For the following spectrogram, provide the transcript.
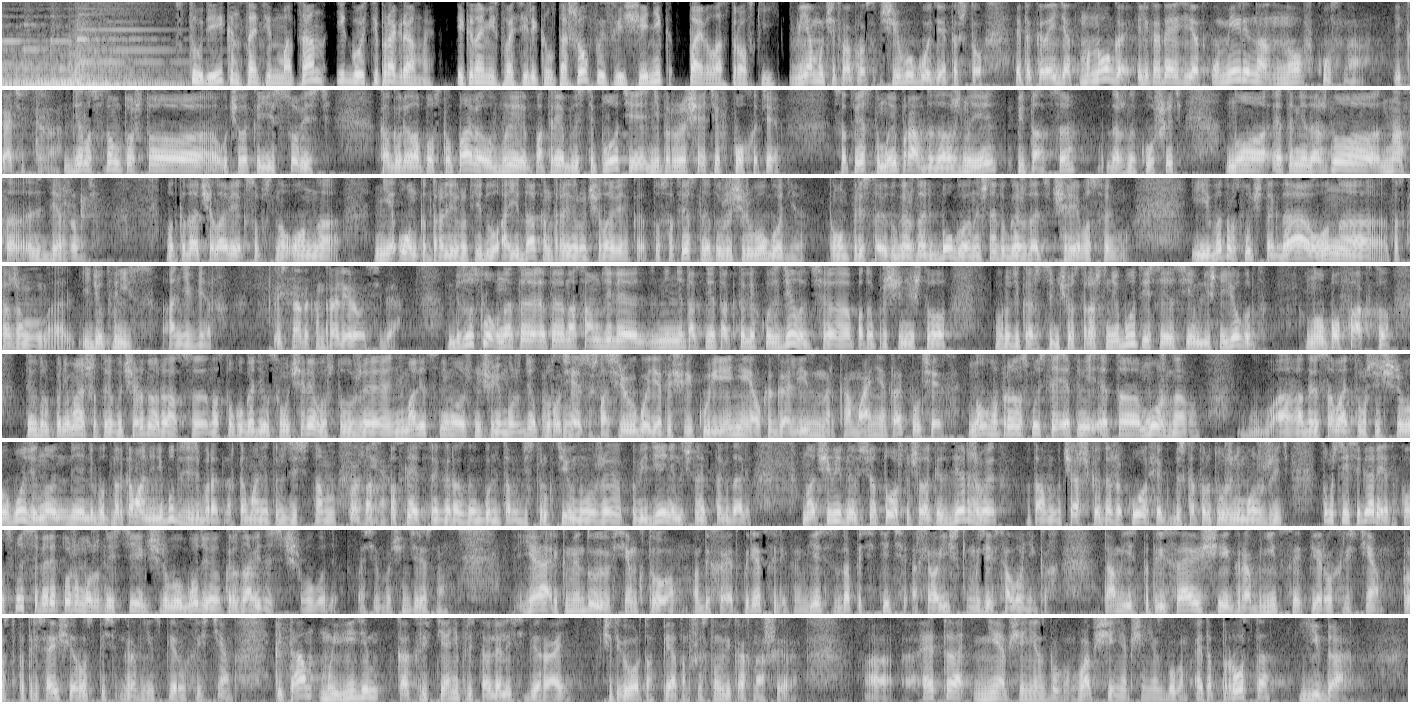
В студии Константин Мацан и гости программы. Экономист Василий Колташов и священник Павел Островский. Меня мучает вопрос. Чревоугодие – это что? Это когда едят много или когда едят умеренно, но вкусно и качественно? Дело в том, то, что у человека есть совесть. Как говорил апостол Павел, вы потребности плоти не превращайте в похоти. Соответственно, мы и правда должны питаться, должны кушать, но это не должно нас сдерживать. Вот когда человек, собственно, он не он контролирует еду, а еда контролирует человека, то, соответственно, это уже чревоугодие. Он перестает угождать Богу, а начинает угождать чреву своему. И в этом случае тогда он, э, так скажем, идет вниз, а не вверх. То есть надо контролировать себя. Безусловно, это, это на самом деле не, не так не так-то легко сделать, э, по той причине, что вроде кажется, ничего страшного не будет, если я съем лишний йогурт. Но по факту ты вдруг понимаешь, что ты в очередной раз э, настолько угодил своему чреву, что уже не молиться не можешь, ничего не можешь делать. Но просто получается, что чревоугодие это еще и курение, и алкоголизм, наркомания, так получается? Ну, в определенном смысле это, не, это можно а, адресовать, потому что чревоугодие, но не, вот наркоманию не буду здесь брать, наркомания то здесь там пос, последствия гораздо более там деструктивного уже поведения начинается и так далее. Но очевидно, все то, что человека сдерживает, там чашечка даже кофе, без которой ты уже не можешь жить, в том числе и сигарета. В каком смысле сигарет тоже может нести к чревоугодию, к разновидности чревоугодия. Спасибо, очень интересно. Я рекомендую всем, кто отдыхает в Греции или ездит туда, посетить археологический музей в Салониках. Там есть потрясающие гробницы первых христиан. Просто потрясающая роспись гробниц первых христиан. И там мы видим, как христиане представляли себе рай в четвертом, в пятом, в шестом веках нашей эры. А, это не общение с Богом, вообще не общение с Богом. Это просто еда.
